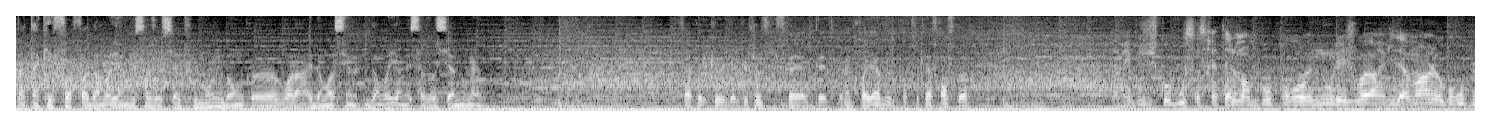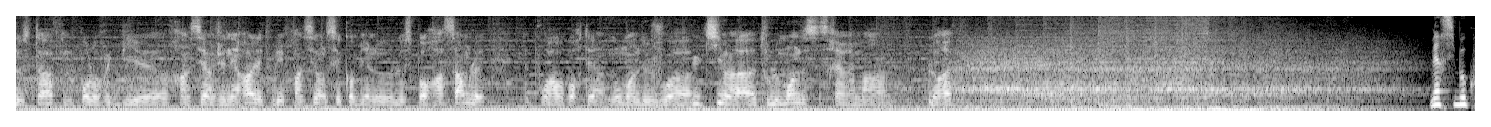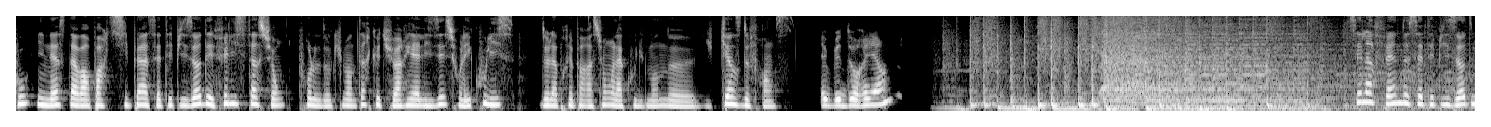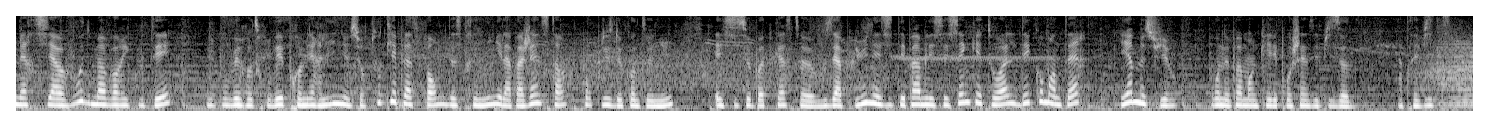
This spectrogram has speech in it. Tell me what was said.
D'attaquer fort, d'envoyer un message aussi à tout le monde, donc euh, voilà, et d'envoyer un message aussi à nous-mêmes. Faire quelque, quelque chose qui serait peut-être incroyable pour toute la France, quoi. Arriver jusqu'au bout, ça serait tellement beau pour euh, nous les joueurs, évidemment, le groupe, le staff, pour le rugby euh, français en général et tous les Français, on sait combien le, sport rassemble. De pouvoir apporter un moment de joie ultime à tout le monde, ce serait vraiment le rêve. Merci beaucoup Inès d'avoir participé à cet épisode et félicitations pour le documentaire que tu as réalisé sur les coulisses de la préparation à la Coupe du Monde euh, du 15 de France. Eh bien de rien. C'est la fin de cet épisode, merci à vous de m'avoir écouté. Vous pouvez retrouver Première Ligne sur toutes les plateformes de streaming et la page Insta pour plus de contenu. Et si ce podcast vous a plu, n'hésitez pas à me laisser 5 étoiles, des commentaires et à me suivre pour ne pas manquer les prochains épisodes. A très vite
